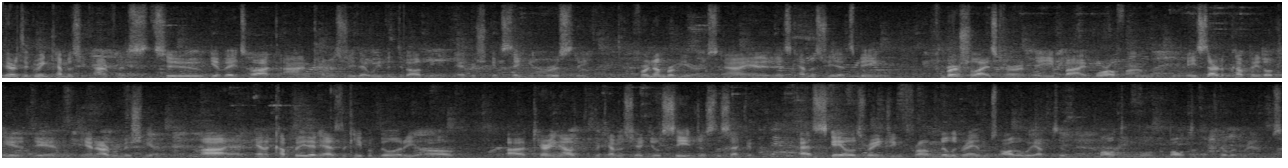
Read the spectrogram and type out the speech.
I'm here at the Green Chemistry Conference to give a talk on chemistry that we've been developing at Michigan State University for a number of years. Uh, and it is chemistry that's being commercialized currently by Boropharm, a startup company located in Ann Arbor, Michigan, uh, and a company that has the capability of uh, carrying out the chemistry that you'll see in just a second at scales ranging from milligrams all the way up to multiple, multiple kilograms.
